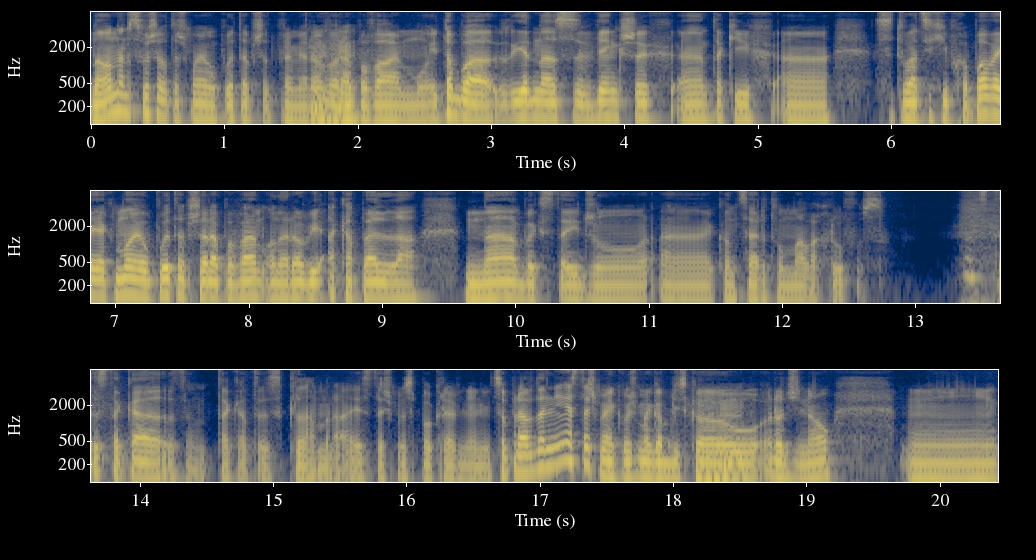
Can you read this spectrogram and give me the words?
No Onar słyszał też moją płytę przedpremierową, Mhm. rapowałem mu i to była jedna z większych e, takich e, sytuacji hip-hopowej, jak moją płytę przerapowałem Onarowi a cappella na backstage'u e, koncertu Małach Rufus. To jest taka, taka to jest klamra, jesteśmy spokrewnieni. Co prawda nie jesteśmy jakąś mega bliską Mhm. rodziną, mm,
